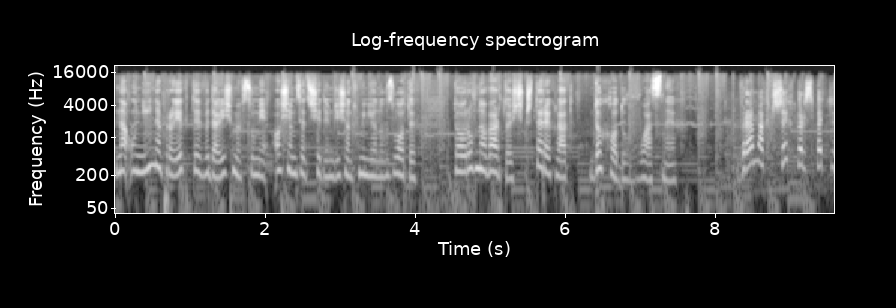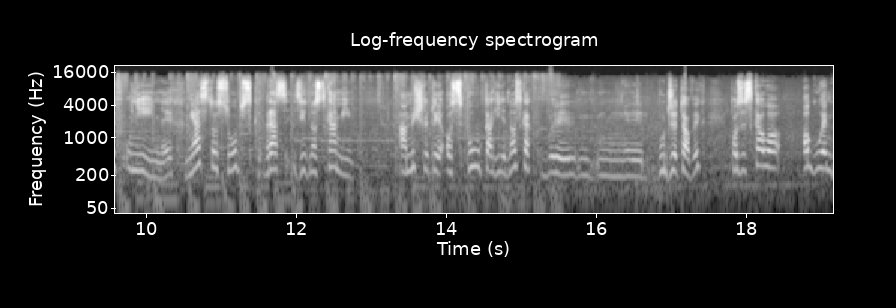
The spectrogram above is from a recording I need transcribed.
na unijne projekty wydaliśmy w sumie 870 milionów złotych. To równowartość czterech lat dochodów własnych. W ramach trzech perspektyw unijnych miasto Słupsk wraz z jednostkami, a myślę tutaj o spółkach i jednostkach y, y, budżetowych, pozyskało ogółem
